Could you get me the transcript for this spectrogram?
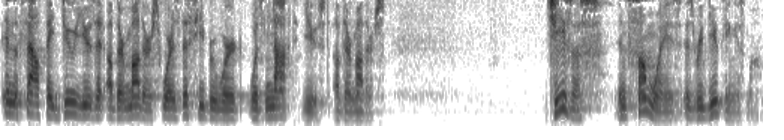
in the South they do use it of their mothers, whereas this Hebrew word was not used of their mothers. Jesus, in some ways, is rebuking his mom.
